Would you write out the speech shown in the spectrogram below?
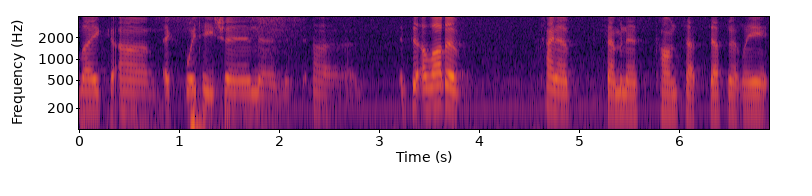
like um, exploitation and uh, a lot of kind of feminist concepts. Definitely,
